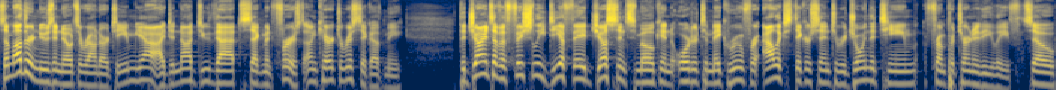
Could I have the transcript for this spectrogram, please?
Some other news and notes around our team. Yeah, I did not do that segment first, uncharacteristic of me. The Giants have officially DFA'd Justin Smoak in order to make room for Alex Dickerson to rejoin the team from paternity leave. So,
